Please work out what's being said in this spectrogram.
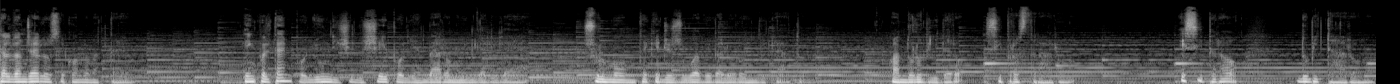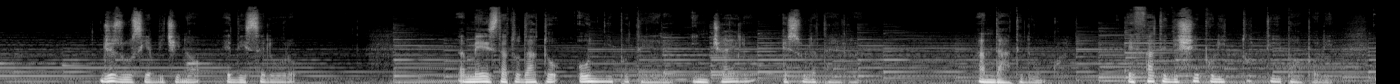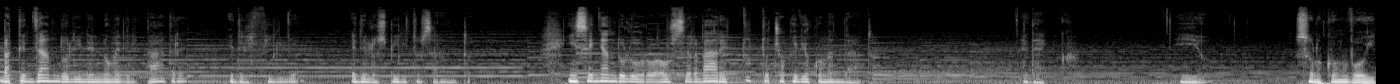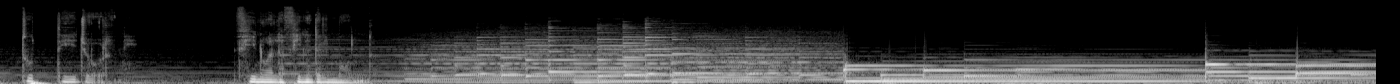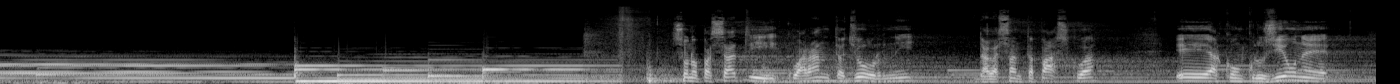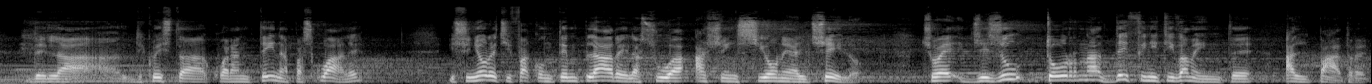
Dal Vangelo secondo Matteo. In quel tempo gli undici discepoli andarono in Galilea, sul monte che Gesù aveva loro indicato. Quando lo videro si prostrarono. Essi però dubitarono. Gesù si avvicinò e disse loro, A me è stato dato ogni potere in cielo e sulla terra. Andate dunque e fate discepoli tutti i popoli, battezzandoli nel nome del Padre, e del Figlio e dello Spirito Santo, insegnando loro a osservare tutto ciò che vi ho comandato. Ed ecco, io sono con voi tutti i giorni, fino alla fine del mondo. Sono passati 40 giorni dalla Santa Pasqua e a conclusione della, di questa quarantena pasquale il Signore ci fa contemplare la sua ascensione al cielo, cioè Gesù torna definitivamente al Padre.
